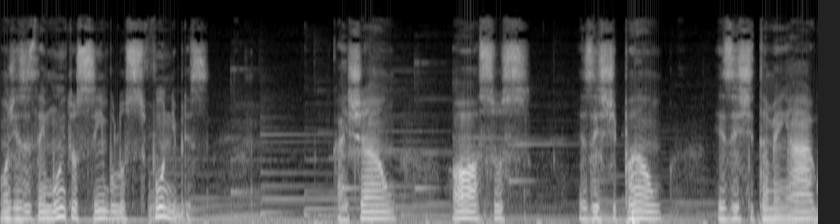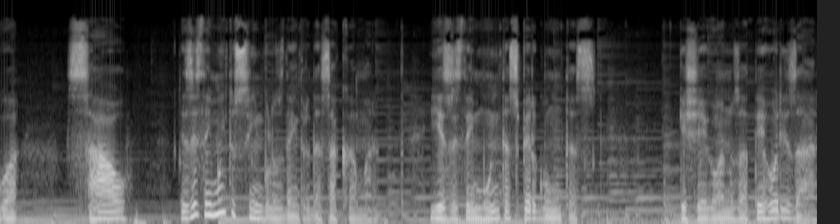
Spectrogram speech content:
onde existem muitos símbolos fúnebres, caixão, ossos, existe pão, existe também água, sal, existem muitos símbolos dentro dessa câmara. E existem muitas perguntas que chegam a nos aterrorizar,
